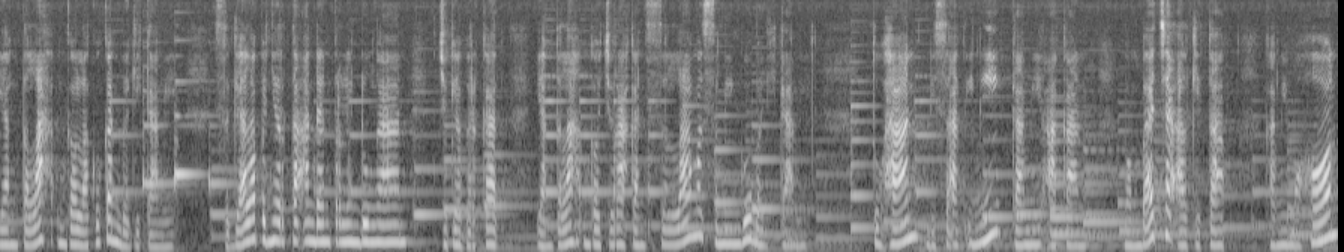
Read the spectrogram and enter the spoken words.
yang telah Engkau lakukan bagi kami. Segala penyertaan dan perlindungan juga berkat yang telah Engkau curahkan selama seminggu bagi kami. Tuhan, di saat ini kami akan membaca Alkitab. Kami mohon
